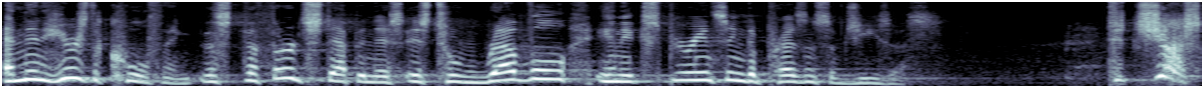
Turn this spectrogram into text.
And then here's the cool thing this, the third step in this is to revel in experiencing the presence of Jesus. To just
